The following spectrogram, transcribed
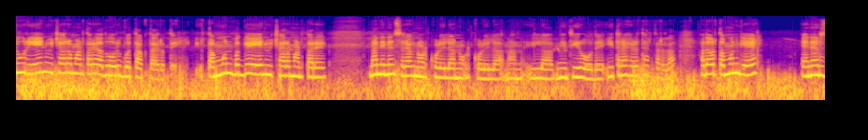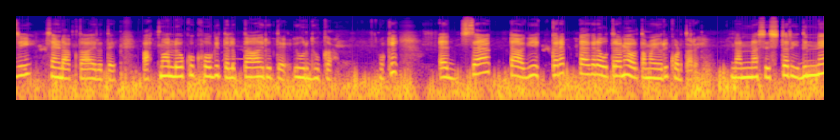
ಇವ್ರು ಏನು ವಿಚಾರ ಮಾಡ್ತಾರೆ ಅದು ಅವ್ರಿಗೆ ಗೊತ್ತಾಗ್ತಾ ಇರುತ್ತೆ. ತಮ್ಮನ ಬಗ್ಗೆ ಏನು ವಿಚಾರ ಮಾಡ್ತಾರೆ, ನಾನು ಇನ್ನೇನು ಸರಿಯಾಗಿ ನೋಡ್ಕೊಳ್ಳಿಲ್ಲ ನೋಡ್ಕೊಳ್ಳಿಲ್ಲ ನಾನು ಇಲ್ಲ, ನೀನು ತೀರಿ ಹೋದೆ, ಈ ಥರ ಹೇಳ್ತಾ ಇರ್ತಾರಲ್ಲ, ಅದು ಅವ್ರ ತಮ್ಮನಿಗೆ ಎನರ್ಜಿ ಸೆಂಡ್ ಆಗ್ತಾ ಇರುತ್ತೆ. ಆತ್ಮ ಲೋಕಕ್ಕೆ ಹೋಗಿ ತಲುಪ್ತಾ ಇರುತ್ತೆ ಇವ್ರ ದುಃಖ. ಓಕೆ? ಎಕ್ಸಾಕ್ಟಾಗಿ ಕರೆಕ್ಟಾಗಿರೋ ಉತ್ತರನೇ ಅವ್ರ ತಮ್ಮ ಇವ್ರಿಗೆ ಕೊಡ್ತಾರೆ. ನನ್ನ ಸಿಸ್ಟರ್ ಇದನ್ನೇ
